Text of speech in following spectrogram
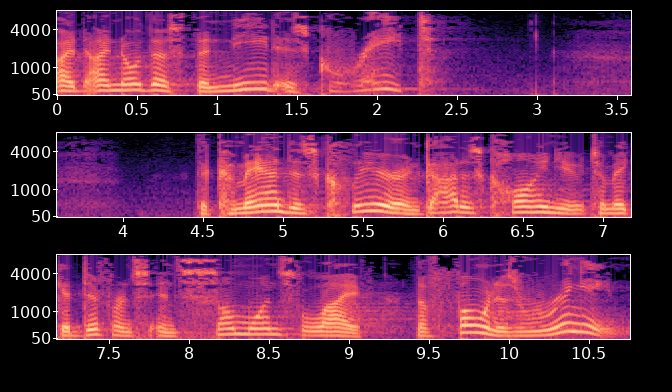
I, I know this, the need is great. The command is clear and God is calling you to make a difference in someone's life. The phone is ringing.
